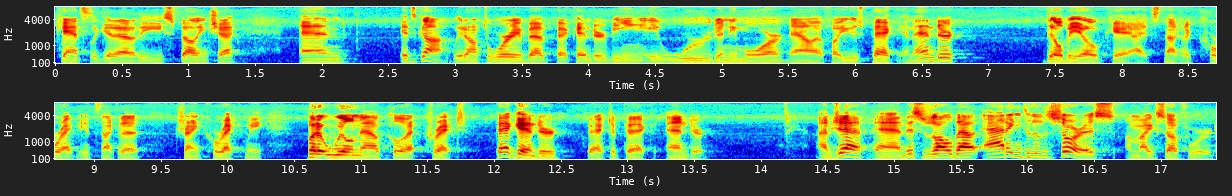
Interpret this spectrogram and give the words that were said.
cancel to get out of the spelling check, and it's gone. We don't have to worry about peckender being a word anymore. Now, if I use peck and ender, they'll be okay. It's not going to correct. It's not going to try and correct me, but it will now correct peckender back to peck ender. I'm Geoph, and this was all about adding to the thesaurus on Microsoft Word.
